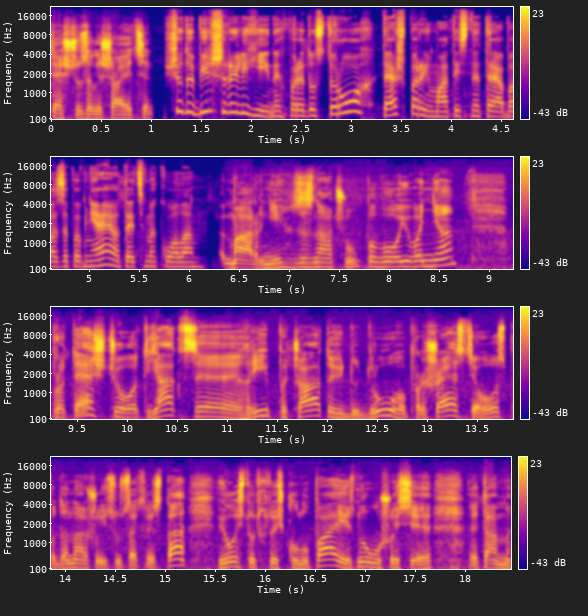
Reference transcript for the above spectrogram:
те, що залишається. Щодо більш релігійних передосторог, теж перейматись не треба, запевняє отець Микола. марні, зазначу, побоювання. про те, що от як це гріб печатають до другого пришестя Господа нашого Ісуса Христа, і ось тут хтось колупає, і знову щось е, там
